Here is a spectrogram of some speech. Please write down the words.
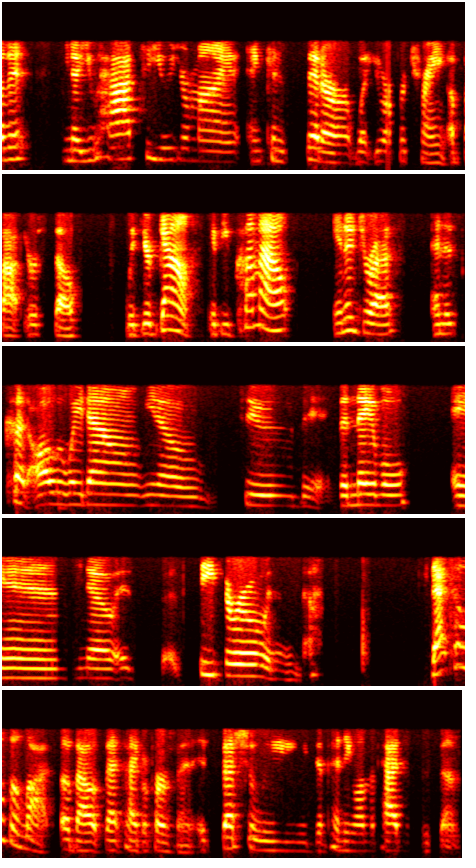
of it. You know, you have to use your mind and consider what you are portraying about yourself with your gown. If you come out in a dress and it's cut all the way down, you know, to the the navel and you know it's see through and that tells a lot about that type of person, especially depending on the pageant system.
